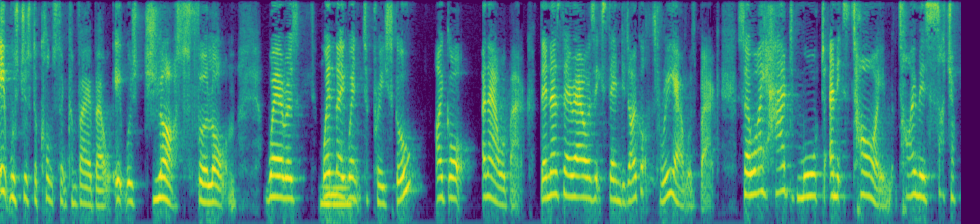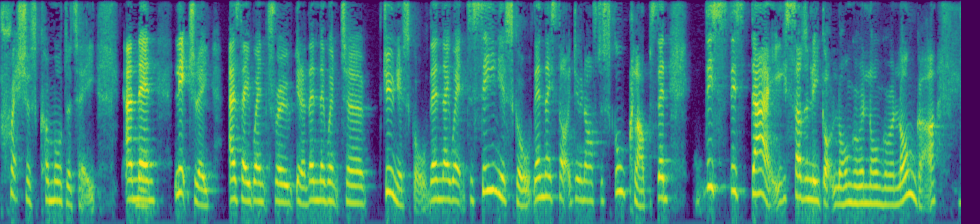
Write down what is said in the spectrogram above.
it was just a constant conveyor belt. It was just full on. Whereas when mm. they went to preschool, I got an hour back. Then, as their hours extended, I got three hours back. So I had more, and it's time. Time is such a precious commodity. And mm. then, literally, as they went through, you know, then they went to junior school then they went to senior school then they started doing after school clubs then this this day suddenly got longer and longer and longer mm-hmm.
